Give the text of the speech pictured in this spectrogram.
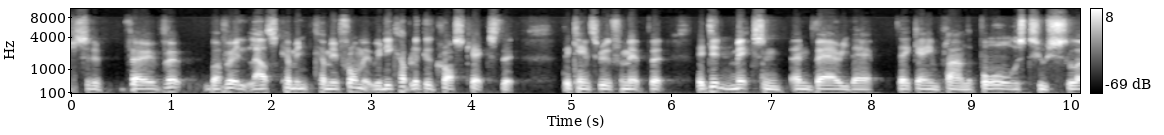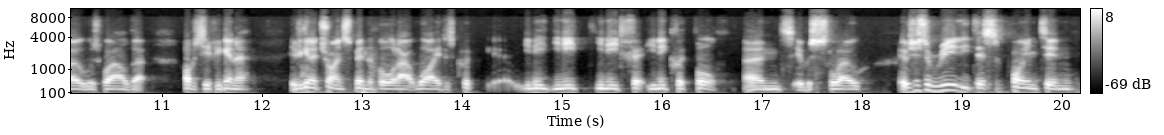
sort of very very well, very little else coming coming from it. Really, a couple of good cross kicks that they came through from it, but they didn't mix and, and vary their their game plan. The ball was too slow as well. That obviously, if you're gonna if you're gonna try and spin the ball out wide as quick, you need you need you need fit you need quick ball, and it was slow. It was just a really disappointing.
